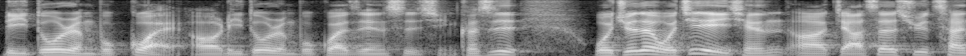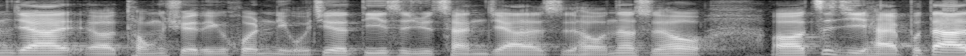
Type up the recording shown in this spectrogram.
礼多人不怪哦，礼多人不怪这件事情。可是我觉得，我记得以前啊、假设去参加呃同学的一个婚礼，我记得第一次去参加的时候，那时候啊、呃、自己还不大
